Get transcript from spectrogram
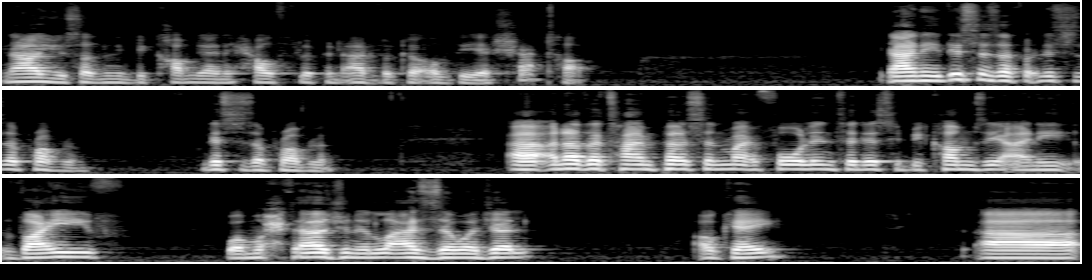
Now you suddenly become a health flipping advocate of the shut up. Yani this is a this is a problem. This is a problem. Uh, another time person might fall into this, he becomes يعني ضعيف ومحتاج إلى الله عز وجل. Okay. Uh,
